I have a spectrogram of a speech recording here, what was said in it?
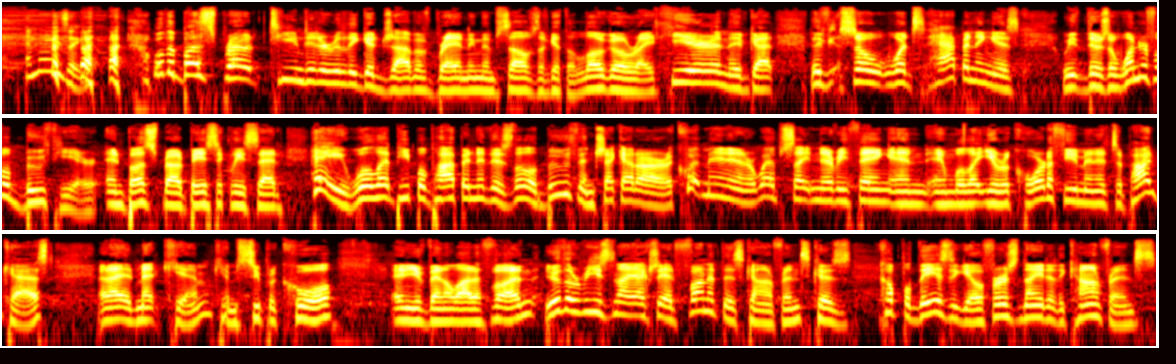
amazing. well, the Buzzsprout team did a really good job of branding themselves. They've got the logo right here, and they've got they've. So what's happening is we, there's a wonderful booth here, and Buzzsprout basically said, "Hey, we'll let people pop into this little booth and check out our equipment and our website and everything, and and we'll let you record a few minutes of podcast." And I had met Kim. Kim's super cool. And you've been a lot of fun. You're the reason I actually had fun at this conference because a couple days ago, first night of the conference,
